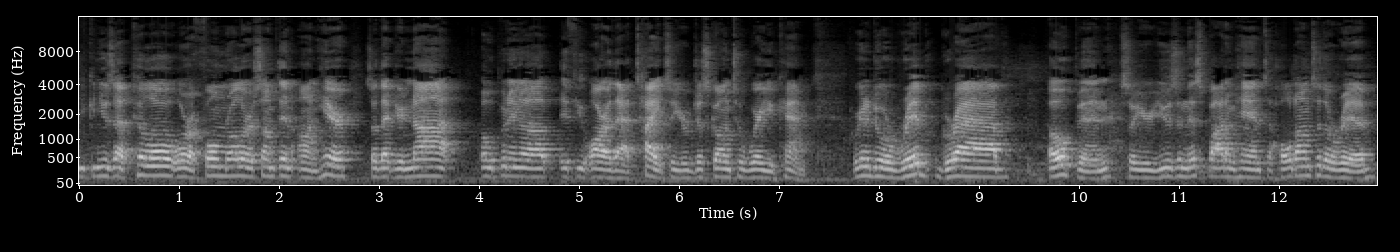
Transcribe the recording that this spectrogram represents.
you can use that pillow or a foam roller or something on here so that you're not opening up if you are that tight. So you're just going to where you can. We're going to do a rib grab open. So you're using this bottom hand to hold onto the rib.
